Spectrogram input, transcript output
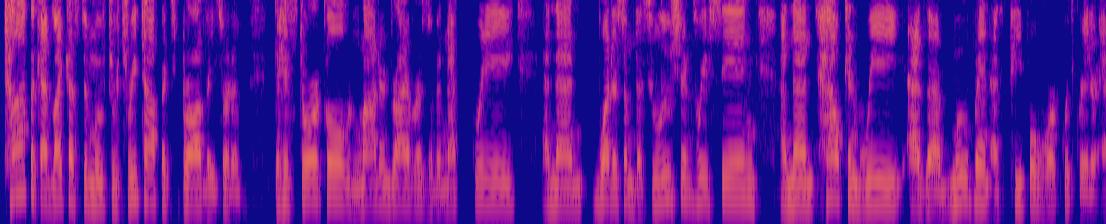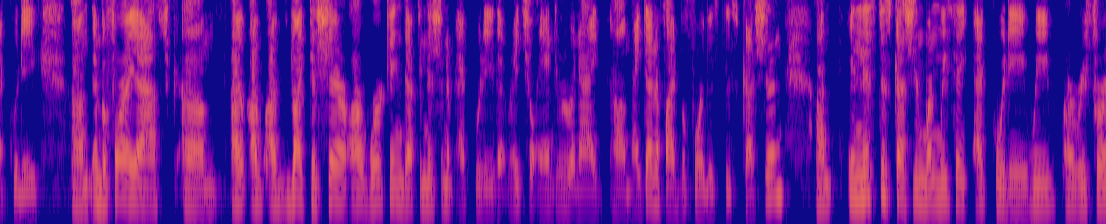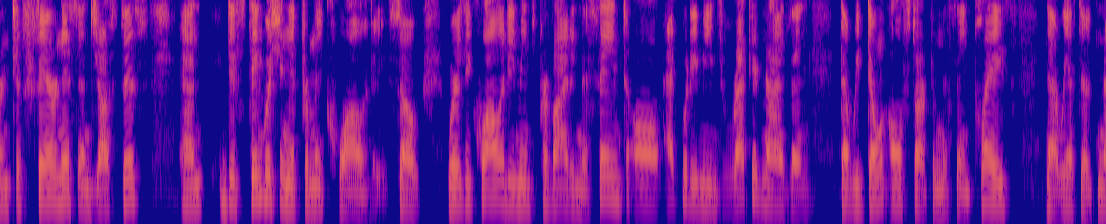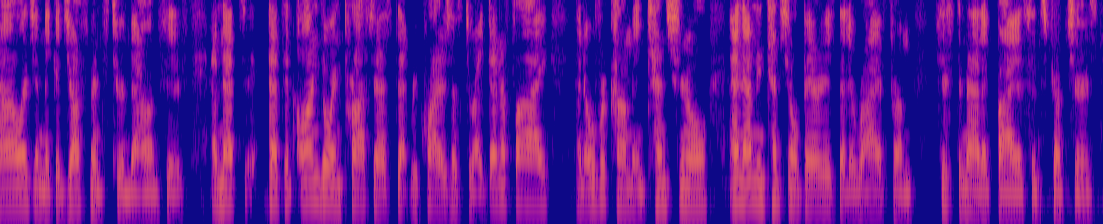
topic, I'd like us to move through three topics broadly sort of the historical and modern drivers of inequity, and then what are some of the solutions we've seen and then how can we as a movement as people work with greater equity? Um, and before i ask um, I, would like to share our working definition of equity that rachel andrew and i um, identified before this discussion. Um, in this discussion when we say equity we are referring to fairness and justice and distinguishing it from equality. So, whereas equality means providing the same to all, equity means recognizing that we don't all start from the same place, that we have to acknowledge and make adjustments to imbalances. And that's that's an ongoing process that requires us to identify and overcome intentional and unintentional barriers that arrive from systematic bias and structures.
